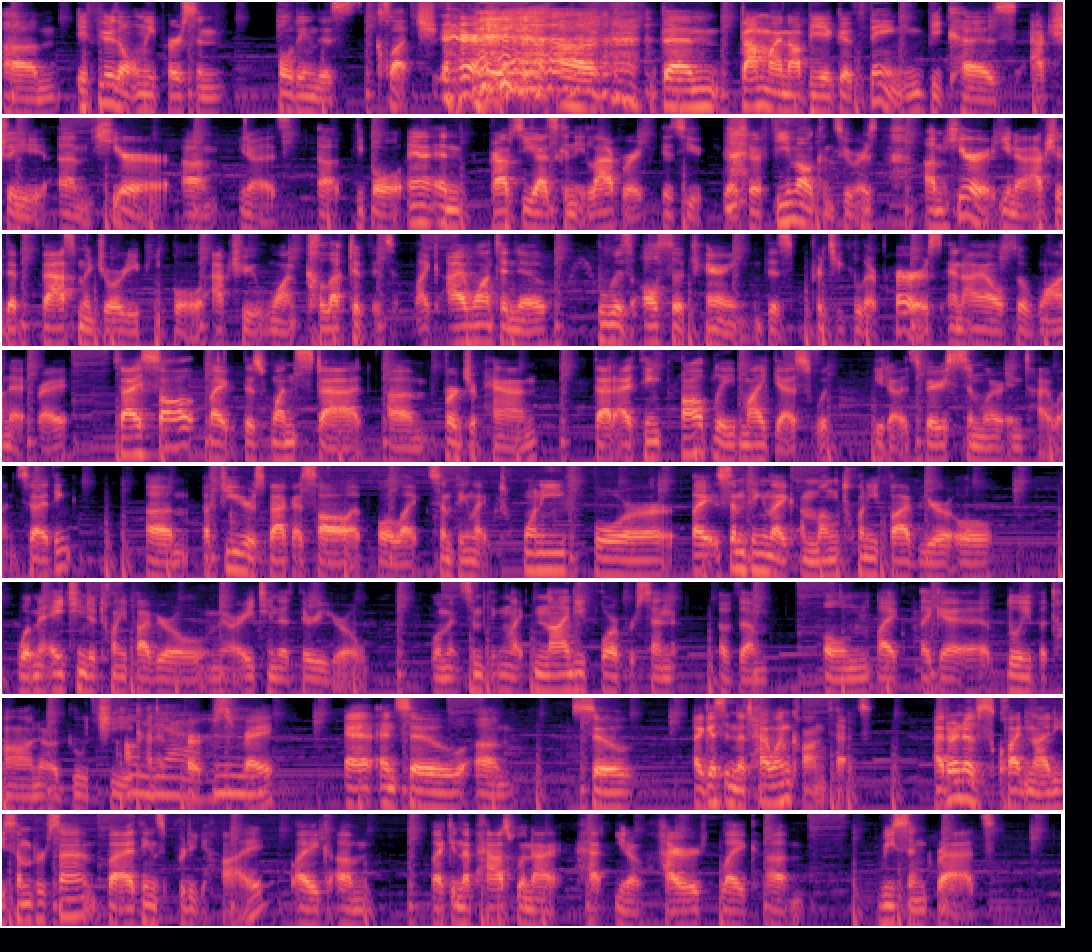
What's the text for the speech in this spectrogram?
um, if you're the only person holding this clutch, uh, then that might not be a good thing because actually um, here, um, you know, uh, people and, and, perhaps you guys can elaborate because you, guys are female consumers. Um, here, you know, actually the vast majority of people actually want collectivism. Like I want to know who is also carrying this particular purse and I also want it, right? So I saw like this one stat um, for Japan that I think probably my guess would you know it's very similar in Taiwan. So I think um, a few years back I saw a poll like something like 24, like something like among 25 year old women, 18 to 25 year old women, or 18 to 30 year old women, something like 94% of them own like like a Louis Vuitton or Gucci oh, kind yeah. of purse, mm. right? And, and so um, so I guess in the Taiwan context, I don't know if it's quite 90 some percent, but I think it's pretty high. Like um, like in the past when I had you know hired like um, recent grads,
